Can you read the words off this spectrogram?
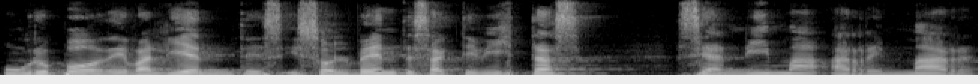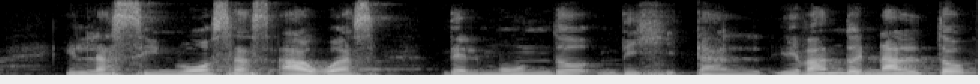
un grupo de valientes y solventes activistas se anima a remar en las sinuosas aguas del mundo digital, llevando en alto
